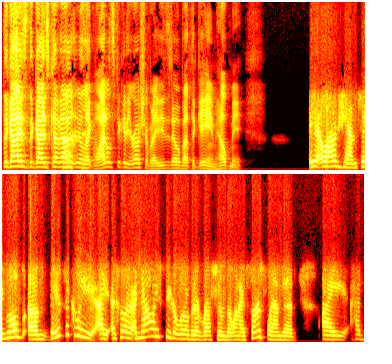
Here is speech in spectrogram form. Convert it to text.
the guys. The guys come out. You're like, well, I don't speak any Russian, but I need to know about the game. Help me. Yeah, a lot of hand signals. Um, basically, I so now I speak a little bit of Russian, but when I first landed, I had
